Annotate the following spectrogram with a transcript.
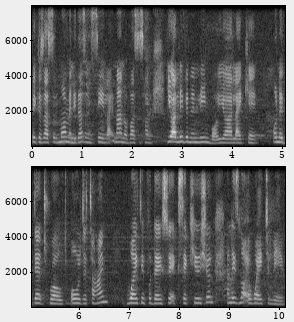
Because at the moment, it doesn't seem like none of us is having, you are living in limbo. You are like a, on a dead road all the time, waiting for the execution, and it's not a way to live.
